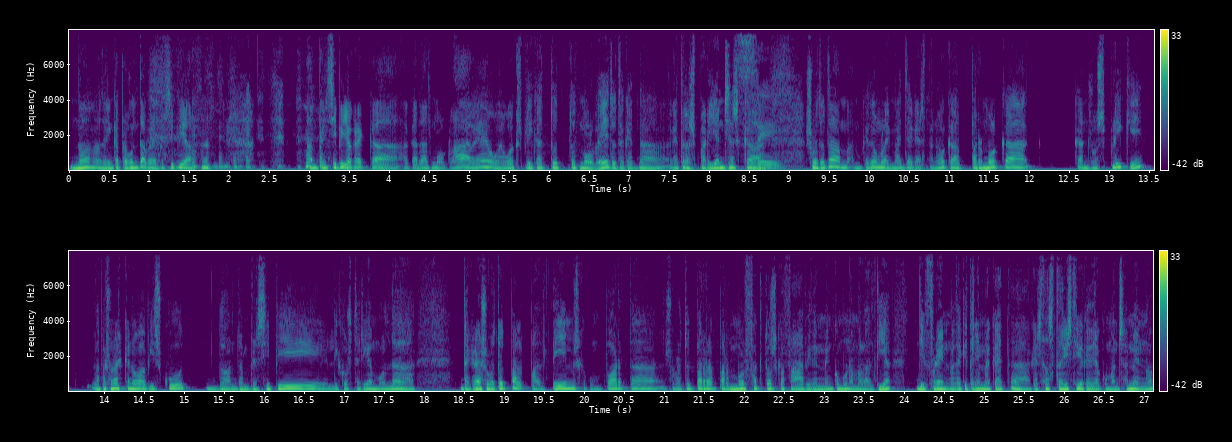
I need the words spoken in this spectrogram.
No? La tenim que preguntar, perquè en principi, en principi jo crec que ha quedat molt clar, eh? ho heu explicat tot, tot molt bé, totes aquest, aquestes experiències que, Sí. sobretot em, em quedo amb la imatge aquesta, no? que per molt que, que ens ho expliqui, la persona que no ho ha viscut, doncs en principi li costaria molt de, de creure, sobretot pel, pel temps que comporta, sobretot per, per molts factors que fa, evidentment, com una malaltia diferent, no? de que tenim aquest, eh, aquesta estadística que deia al començament, no?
